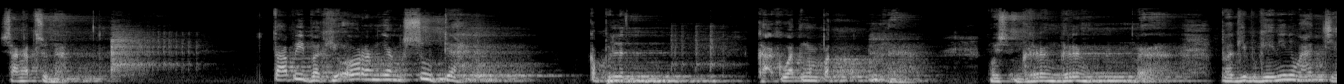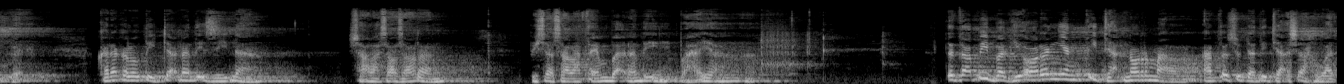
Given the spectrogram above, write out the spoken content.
Sangat sunnah. Tapi bagi orang yang sudah kebelet Gak kuat ngempet. Nah, Wis gereng-gereng nah, Bagi begini ini wajib ya. Karena kalau tidak nanti zina Salah sasaran Bisa salah tembak nanti Bahaya. Tetapi bagi orang yang tidak normal Atau sudah tidak syahwat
